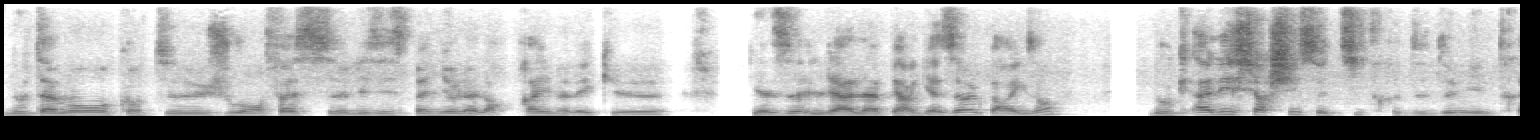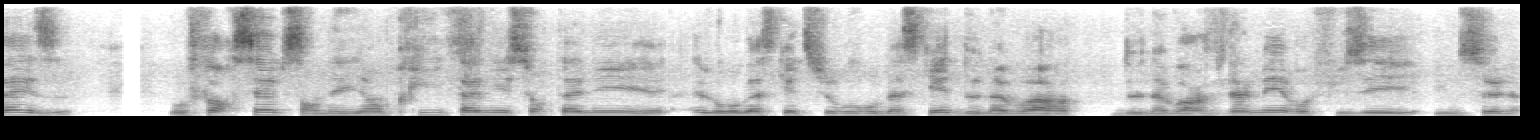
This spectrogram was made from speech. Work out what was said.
notamment quand euh, jouent en face les Espagnols à leur prime avec euh, la, la paire Gasol, par exemple. Donc, aller chercher ce titre de 2013 au forceps en ayant pris tannée sur tannée, Eurobasket sur Eurobasket, de n'avoir jamais refusé une seule,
